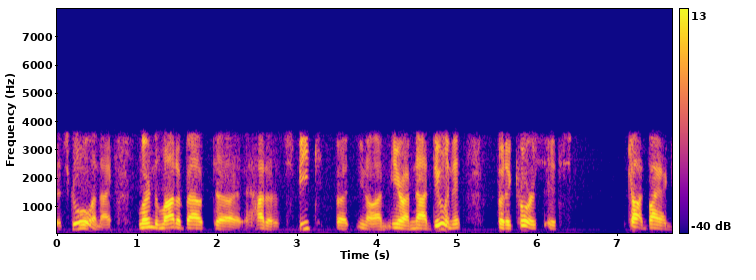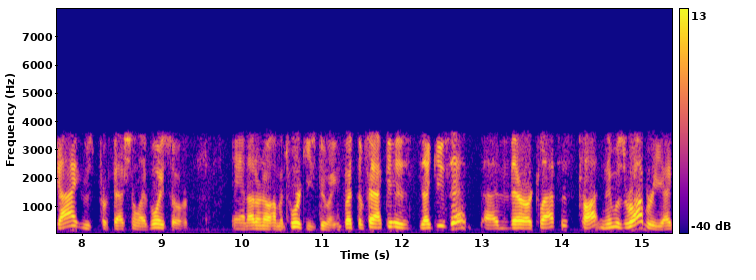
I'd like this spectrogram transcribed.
at school, and I learned a lot about uh, how to speak. But you know, I'm here. I'm not doing it. But of course, it's taught by a guy who's professional at voiceover and I don't know how much work he's doing. But the fact is, like you said, uh, there are classes taught, and it was robbery. I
